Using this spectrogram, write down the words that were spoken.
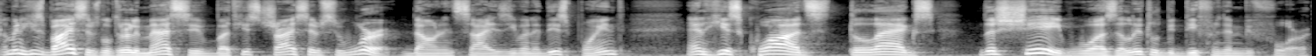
I mean, his biceps looked really massive, but his triceps were down in size even at this point. And his quads, the legs, the shape was a little bit different than before.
